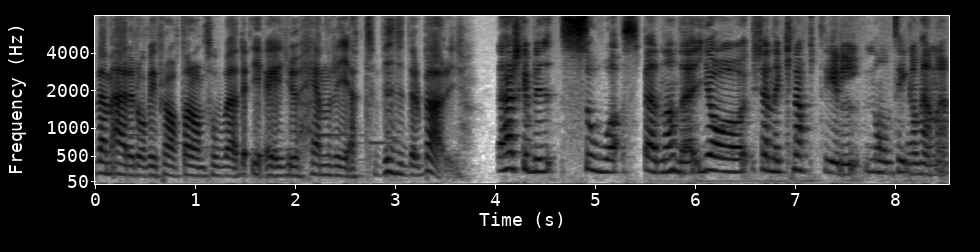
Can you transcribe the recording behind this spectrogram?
Vem är det då vi pratar om Tove? Det är ju Henriette Widerberg. Det här ska bli så spännande. Jag känner knappt till någonting om henne.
